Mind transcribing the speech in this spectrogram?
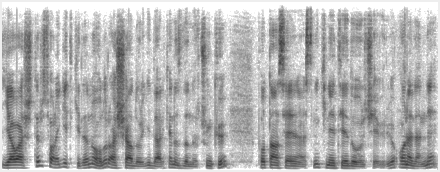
yavaştır. Sonra gitgide ne olur? Aşağı doğru giderken hızlanır. Çünkü potansiyel enerjisini kinetiğe doğru çeviriyor. O nedenle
